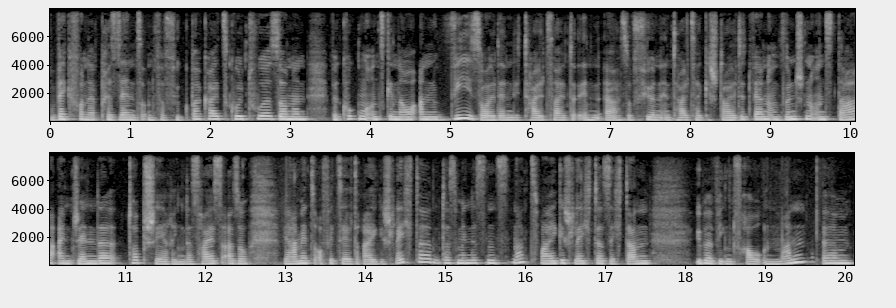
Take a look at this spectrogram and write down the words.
weg von der Präsenz- und Verfügbarkeitskultur, sondern wir gucken uns genau an, wie soll denn die Teilzeit, in, also Führen in Teilzeit gestaltet werden und wünschen uns da ein Gender-Top-Sharing. Das heißt also, wir haben jetzt offiziell drei Geschlechter, dass mindestens na, zwei Geschlechter sich dann überwiegend Frau und Mann, ähm,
